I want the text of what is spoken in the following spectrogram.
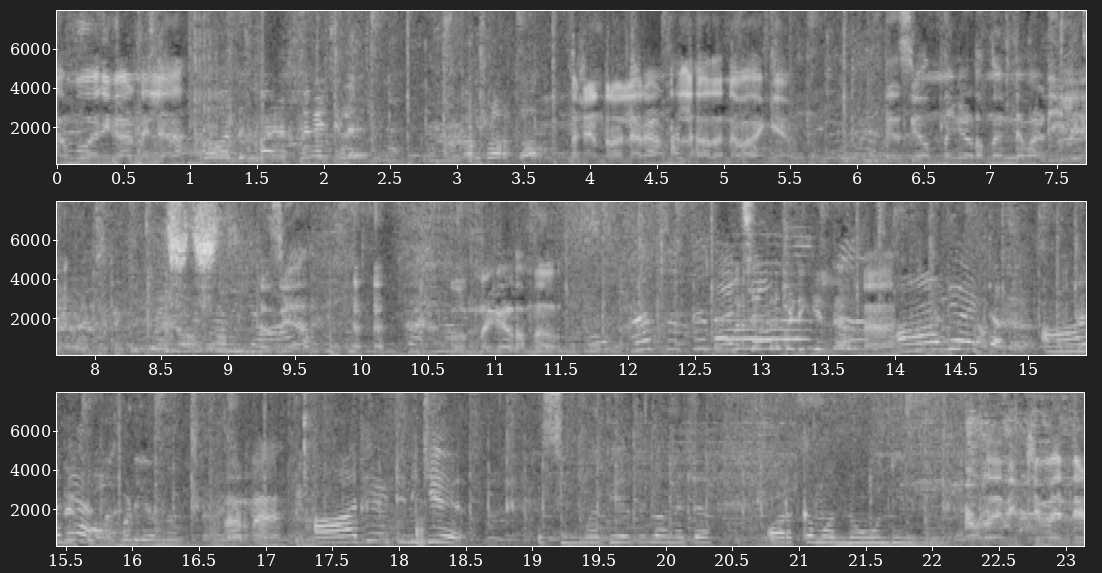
എന്റെ വല്ല ആ, എല്ലാം കാലത്ത് സെറ്റായി കണ്ടായിരുന്നുള്ളൂ അല്ലേ പറഞ്ഞ കാണാൻ പോവാ കാണുന്നില്ല ഓ ഇത് ഭക്ഷണം നീ തുറക്കോ പക്ഷെ ഇന്റർവെൽ ഒരാണ്ടല്ലോ അതന്നെ ഭാഗ്യം. ജെസി ഒന്ന് കിടന്നു എന്റെ മടിയിൽ. ജെസിയ ഒന്ന് കിടന്നു. എന്താ പറഞ്ഞേ? ആദ്യമായിട്ട് എനിക്ക് സിനിമ തിയേറ്ററിൽ വന്നിട്ട് ഉറക്കം വന്നുകൊണ്ടിരിക്കും അതെനിക്കും വലിയ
